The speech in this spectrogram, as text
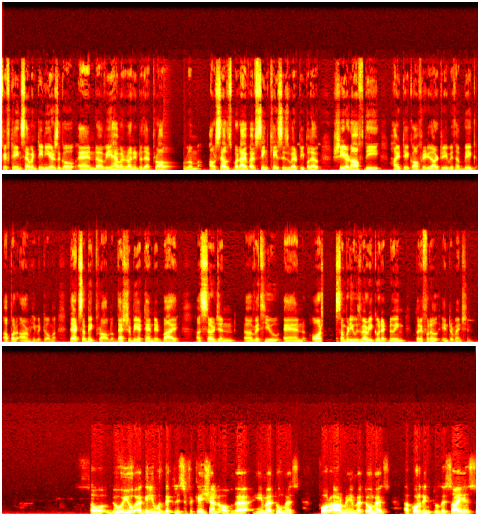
15, 17 years ago, and uh, we haven't run into that problem ourselves. But I've, I've seen cases where people have sheared off the high takeoff radial artery with a big upper arm hematoma. That's a big problem. That should be attended by a surgeon uh, with you and or somebody who is very good at doing peripheral intervention. So, do you agree with the classification of the hematomas, forearm hematomas, according to the size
